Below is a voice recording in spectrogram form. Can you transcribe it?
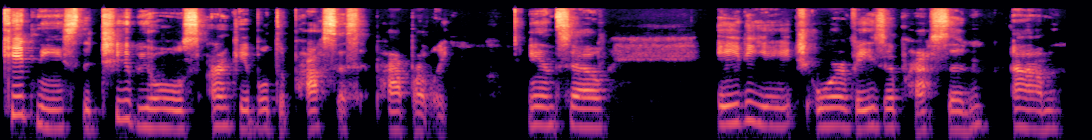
kidneys, the tubules, aren't able to process it properly. And so, ADH or vasopressin, um,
